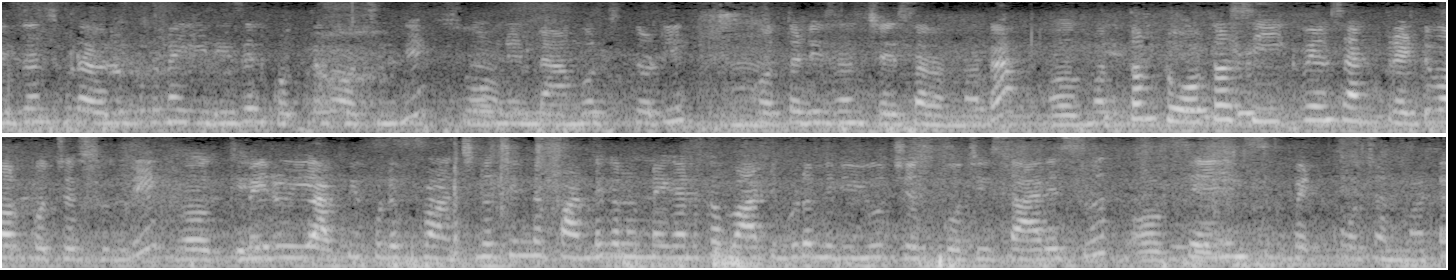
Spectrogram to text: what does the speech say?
డిజైన్స్ కూడా అవైలబుల్ ఉన్నాయి. ఈ డిజైన్ కొత్తగా వచ్చింది. సో నేను మ్యాంగోస్ తోటి కొత్త డిజైన్స్ చేశాను అనమాట Okay. మొత్తం total sequence and thread work వచ్చేస్తుంది. మీరు ఇప్పుడు చిన్న చిన్న పండుగలు ఉన్నాయి కనుక వాటికి కూడా మీరు యూజ్ చేసుకోవచ్చు. ఈ సారీస్ Okay. సేలింగ్స్ పెట్టుకోవచ్చు అనమాట.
